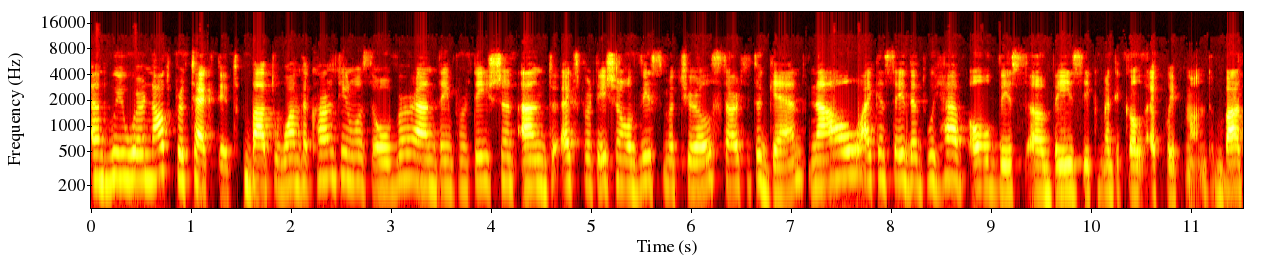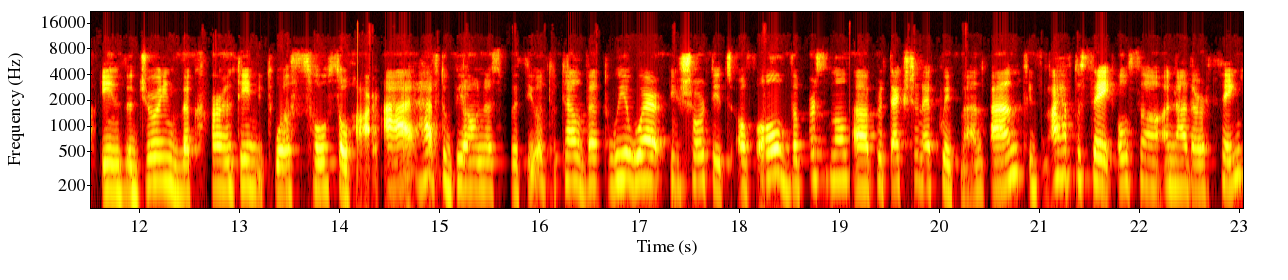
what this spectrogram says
and we were not protected. But when the quarantine was over and the importation and exportation of this material started again, now I can say that we have all this uh, basic medical equipment. But in the during the quarantine, it was so so hard. I have to be honest with you to tell that that we were in shortage of all the personal uh, protection equipment. And I have to say also another thing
